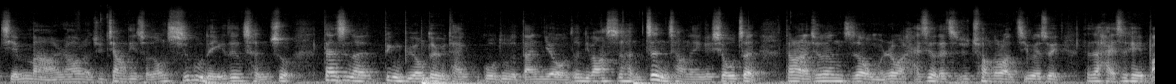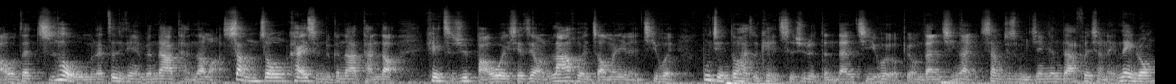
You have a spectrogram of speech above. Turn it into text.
减码，然后呢去降低手中持股的一个这个层数。但是呢，并不用对于台股过度的担忧，这个地方是很正常的一个修正。当然，修正之后，我们认为还是有在持续创造的机会。所以，大家还是可以把握在之后，我们在这几天有跟大家谈到嘛，上周开始我们就跟大家谈到，可以持续把握一些这种拉回找买点的机会，目前都还是可以持续的等待机会哦，不用担心。那以上就是我们今天跟大家分享的内容。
